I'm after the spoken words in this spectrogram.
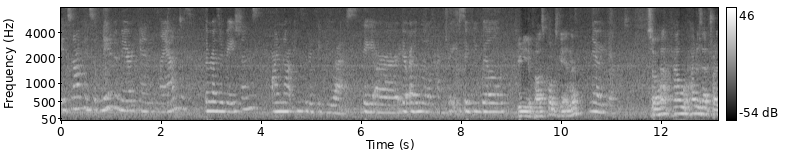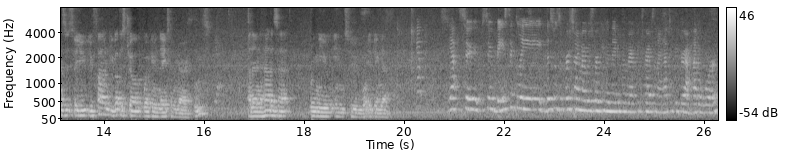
it's not considered Native American land. The reservations are not considered the U.S. They are their own little country. So if you will, Do you need a passport to get in there? no, you don't. So how, how, how does that transit? So you, you found, you got this job working with Native Americans, Yeah. and then how does that bring you into what you're doing now? Yeah, so so basically, this was the first time I was working with Native American tribes, and I had to figure out how to work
